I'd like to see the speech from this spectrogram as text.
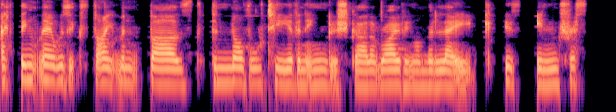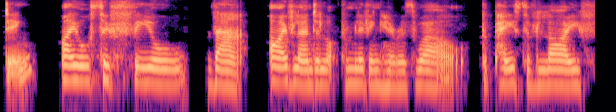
I think there was excitement, buzz. The novelty of an English girl arriving on the lake is interesting. I also feel that I've learned a lot from living here as well. The pace of life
